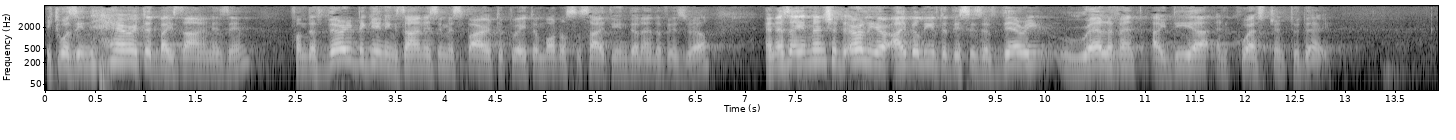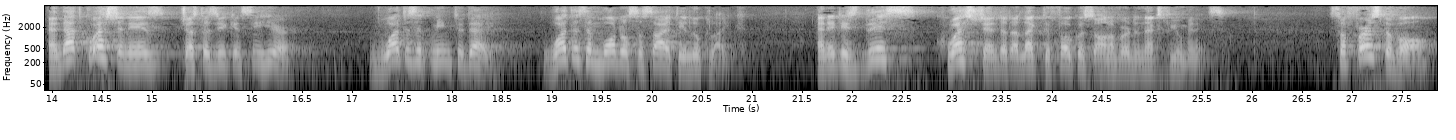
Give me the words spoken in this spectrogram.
It was inherited by Zionism. From the very beginning, Zionism aspired to create a model society in the land of Israel. And as I mentioned earlier, I believe that this is a very relevant idea and question today. And that question is, just as you can see here, what does it mean today? What does a model society look like? And it is this question that I'd like to focus on over the next few minutes. So first of all,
